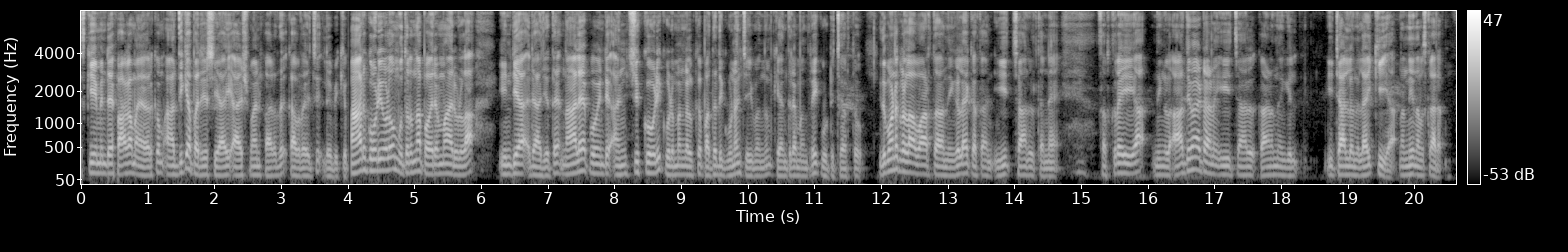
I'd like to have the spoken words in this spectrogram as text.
സ്കീമിന്റെ ഭാഗമായവർക്കും അധിക പരീക്ഷയായി ആയുഷ്മാൻ ഭാരത് കവറേജ് ലഭിക്കും ആറ് കോടിയോളം മുതിർന്ന പൗരന്മാരുള്ള ഇന്ത്യ രാജ്യത്തെ നാല് പോയിന്റ് അഞ്ച് കോടി കുടുംബങ്ങൾക്ക് പദ്ധതി ഗുണം ചെയ്യുമെന്നും കേന്ദ്രമന്ത്രി കൂട്ടിച്ചേർത്തു ഇതുപോലൊക്കെയുള്ള വാർത്ത നിങ്ങളേക്കെത്താൻ ഈ ചാനൽ തന്നെ സബ്സ്ക്രൈബ് ചെയ്യുക നിങ്ങൾ ആദ്യമായിട്ടാണ് ഈ ചാനൽ കാണുന്നതെങ്കിൽ ഈ ചാനൽ ഒന്ന് ലൈക്ക് ചെയ്യുക. നന്ദി നമസ്കാരം.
